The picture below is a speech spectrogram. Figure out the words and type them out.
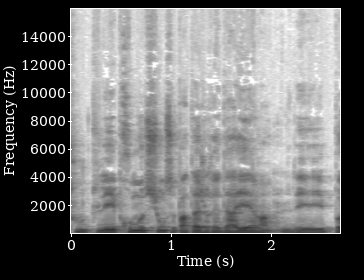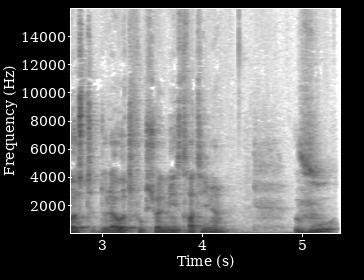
toutes les promotions se partageraient derrière les postes de la haute fonction administrative. Vous,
